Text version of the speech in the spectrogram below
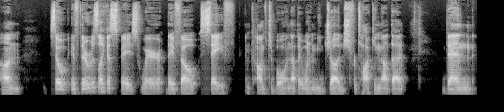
Um, so if there was like a space where they felt safe and comfortable and that they wouldn't be judged for talking about that, then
